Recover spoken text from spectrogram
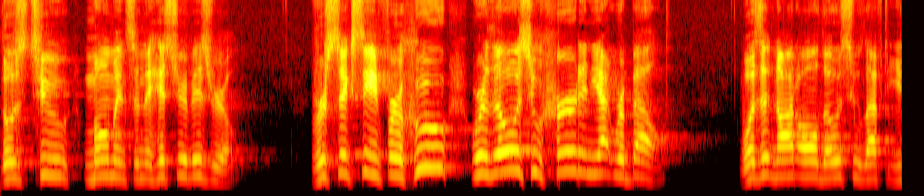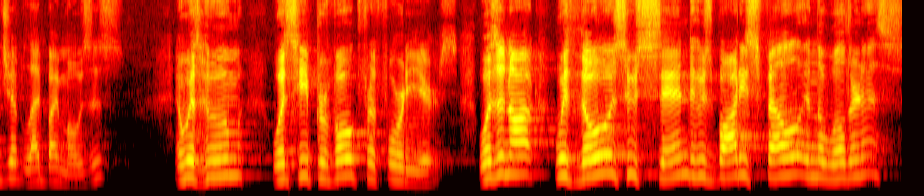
those two moments in the history of Israel. Verse 16 For who were those who heard and yet rebelled? Was it not all those who left Egypt led by Moses? And with whom was he provoked for 40 years? Was it not with those who sinned, whose bodies fell in the wilderness?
